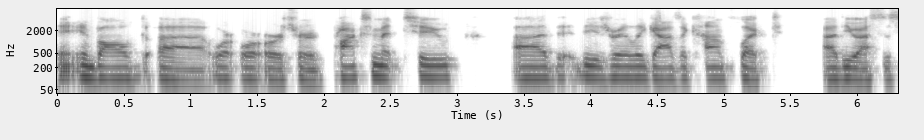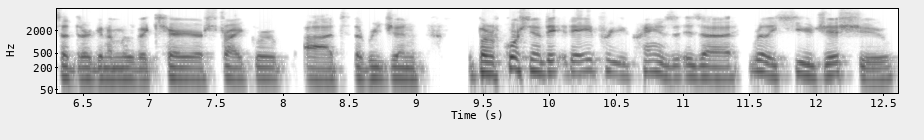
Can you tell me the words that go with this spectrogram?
involved uh, or, or, or sort of proximate to uh, the, the Israeli Gaza conflict? the U.S. has said they're going to move a carrier strike group to the region but of course, you know, the, the aid for Ukraine is, is, a really huge issue.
